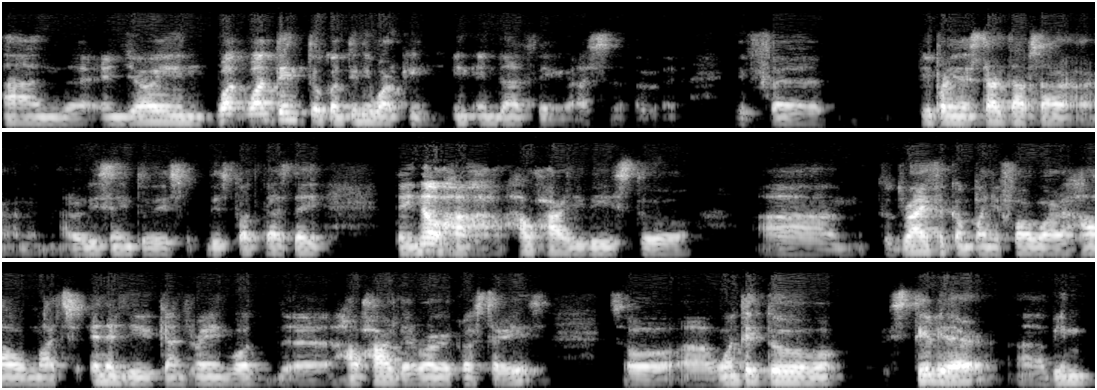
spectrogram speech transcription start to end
and uh, enjoying, wanting to continue working in, in that thing. As if uh, people in the startups are, are, I mean, are listening to this this podcast, they they know how, how hard it is to um, to drive a company forward, how much energy you can drain, what uh, how hard the roller coaster is. So uh, wanted to still be there, uh, being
